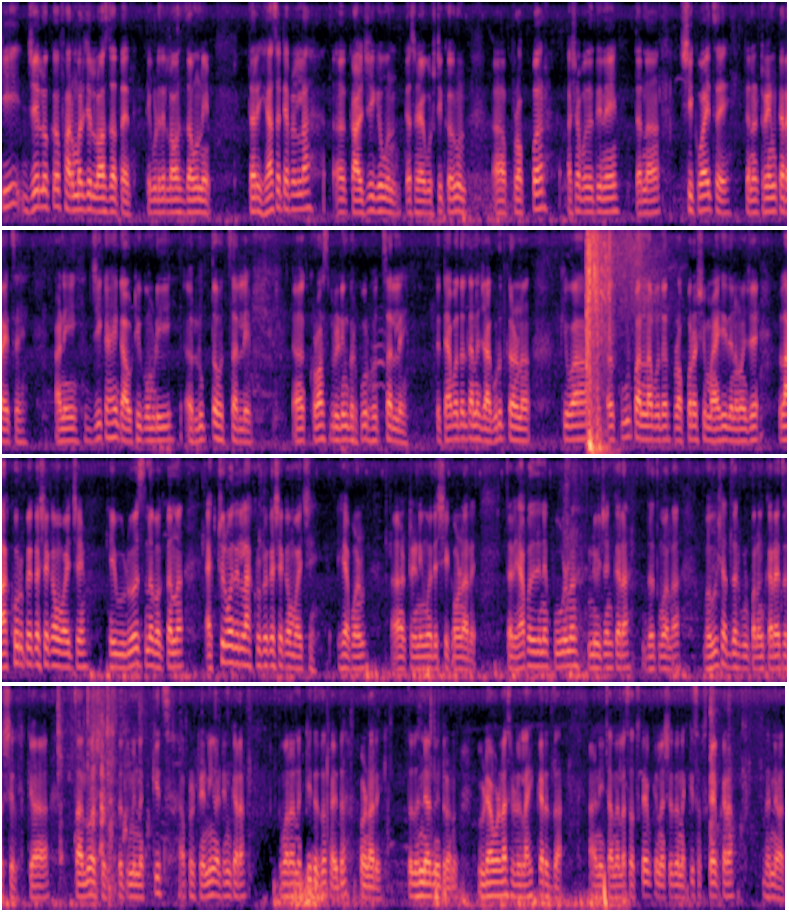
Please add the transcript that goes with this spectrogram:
की जे लोक फार्मर जे लॉस जात आहेत ते कुठे लॉस जाऊ नये. तर ह्यासाठी आपल्याला काळजी घेऊन त्या सगळ्या गोष्टी करून प्रॉपर अशा पद्धतीने त्यांना शिकवायचं आहे त्यांना ट्रेन करायचं आहे आणि जी काही गावठी कोंबडी लुप्त होत चालली आहे क्रॉस ब्रीडिंग भरपूर होत चाललं आहे तर त्याबद्दल त्यांना जागृत करणं किंवा कुक्कुटपालनाबद्दल प्रॉपर अशी माहिती देणं म्हणजे लाखो रुपये कसे कमवायचे हे व्हिडिओज न बघताना ॲक्च्युअलमध्ये लाख रुपये कसे कमवायचे हे आपण ट्रेनिंगमध्ये शिकवणार आहे. तर ह्या पद्धतीने पूर्ण नियोजन करा. जर तुम्हाला भविष्यात जर कुक्कुटपालन करायचं असेल किंवा चालू असेल तर तुम्ही नक्कीच आपलं ट्रेनिंग अटेंड करा. तुम्हाला नक्की त्याचा फायदा होणार आहे. तर धन्यवाद मित्रांनो. व्हिडिओ आवडला व्हिडिओ लाईक करत जा आणि चॅनलला सबस्क्राईब केलं असेल तर नक्की सबस्क्राईब करा. धन्यवाद.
